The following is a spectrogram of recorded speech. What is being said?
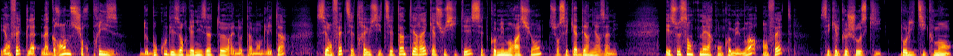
Et en fait, la, la grande surprise de beaucoup des organisateurs et notamment de l'État, c'est en fait cette réussite, cet intérêt qu'a suscité cette commémoration sur ces quatre dernières années. Et ce centenaire qu'on commémore, en fait, c'est quelque chose qui politiquement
